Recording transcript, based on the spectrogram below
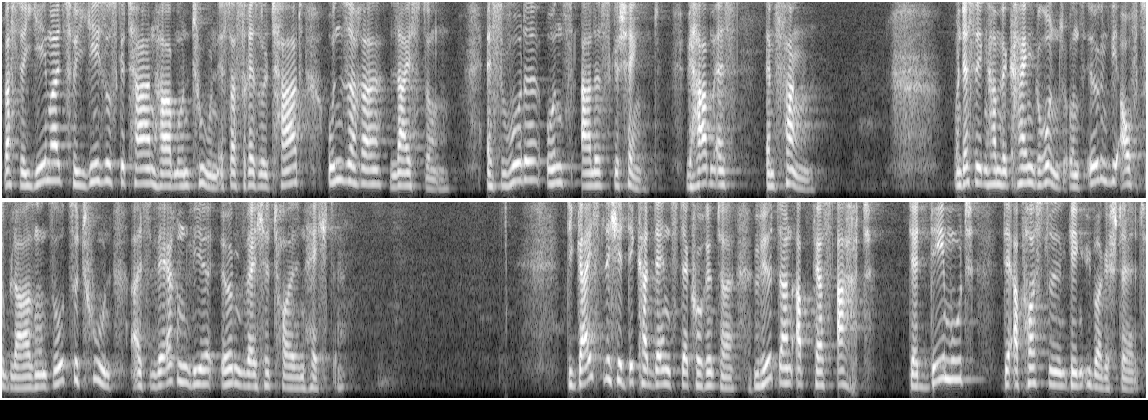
was wir jemals für Jesus getan haben und tun, ist das Resultat unserer Leistung. Es wurde uns alles geschenkt. Wir haben es empfangen. Und deswegen haben wir keinen Grund, uns irgendwie aufzublasen und so zu tun, als wären wir irgendwelche tollen Hechte. Die geistliche Dekadenz der Korinther wird dann ab Vers 8 der Demut der Apostel gegenübergestellt.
